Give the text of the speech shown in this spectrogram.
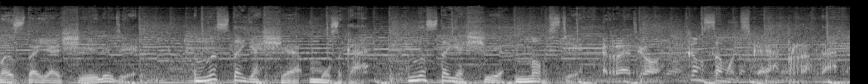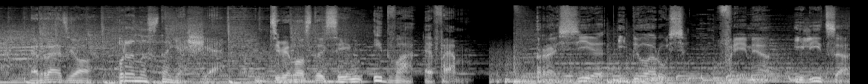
Настоящие люди. Настоящая музыка. Настоящие новости. Радио «Комсомольская правда». Радио про настоящее. 97,2 FM. эм. Россия и Беларусь. Время и лица.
